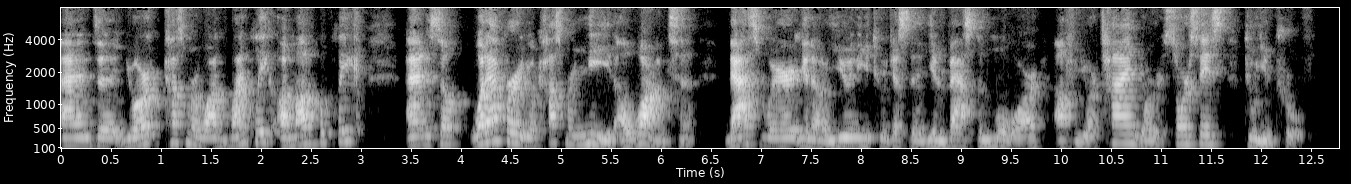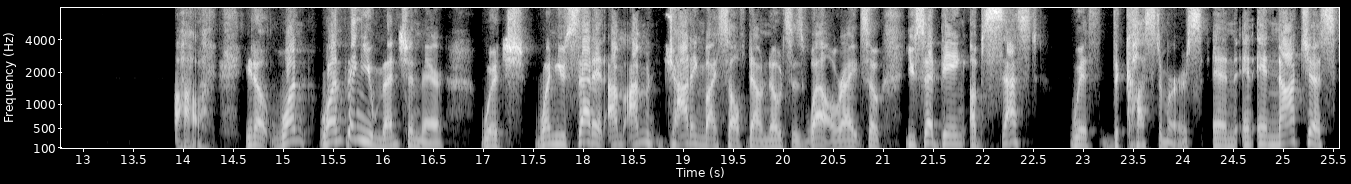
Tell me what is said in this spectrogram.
and uh, your customer want one click or multiple click? And so whatever your customer need or want, that's where you know you need to just invest more of your time your resources to improve Wow. You know, one one thing you mentioned there, which when you said it, I'm I'm jotting myself down notes as well, right? So you said being obsessed with the customers and and and not just,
